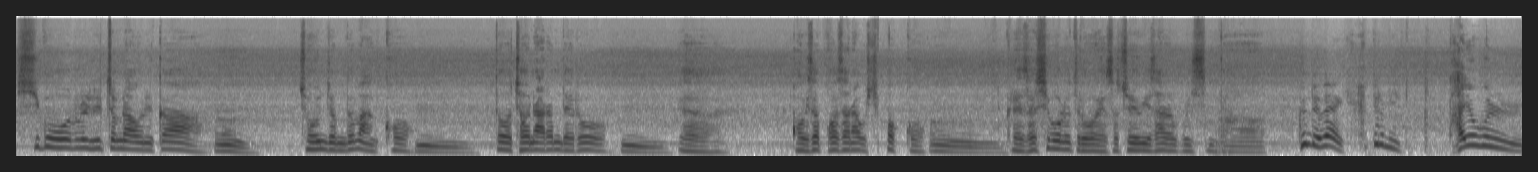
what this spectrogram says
시골을 일찍 나오니까 음, 좋은 점도 많고 음, 또 저 나름대로 음, 어, 거기서 벗어나고 싶었고 음. 그래서 시골로 들어와서 조용히 살고 있습니다. 아, 근데 왜 하필이면 이 다육을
